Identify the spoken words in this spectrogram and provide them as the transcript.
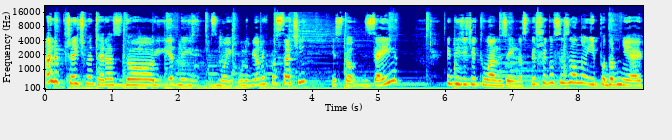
Ale przejdźmy teraz do jednej z moich ulubionych postaci. Jest to Zane. Jak widzicie, tu mamy Zane'a z pierwszego sezonu i podobnie jak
